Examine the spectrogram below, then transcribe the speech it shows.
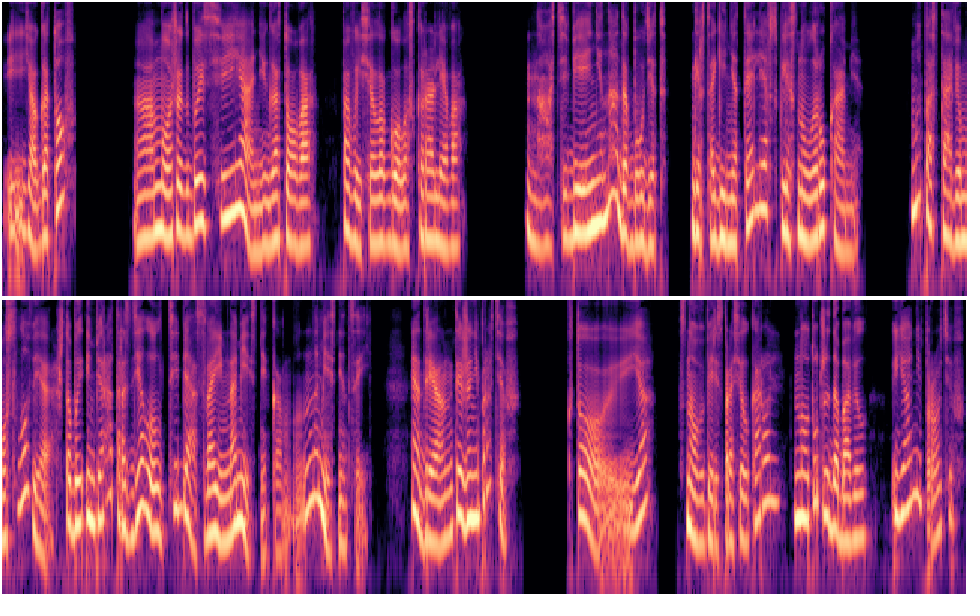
«Я готов?» «А может быть, я не готова», — повысила голос королева. «Но тебе и не надо будет», — герцогиня Теллия всплеснула руками. «Мы поставим условие, чтобы император сделал тебя своим наместником, наместницей. Эдриан, ты же не против?» «Кто, я?» — снова переспросил король, но тут же добавил «Я не против».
